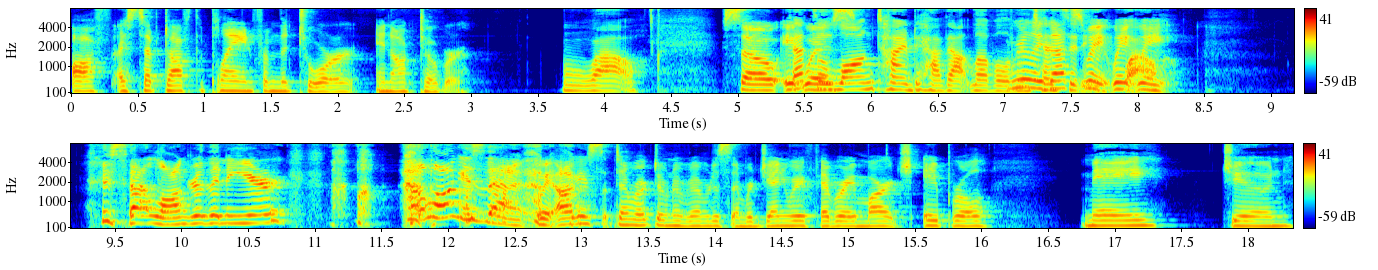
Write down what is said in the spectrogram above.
off I stepped off the plane from the tour in October. wow. So it That's was a long time to have that level of Really, intensity. that's wait, wait, Wow. wait. Is that longer than a year? How long is that? Wait, August, September, October, November, December, January, February, March, April, May, June,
